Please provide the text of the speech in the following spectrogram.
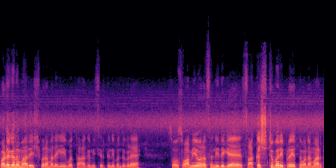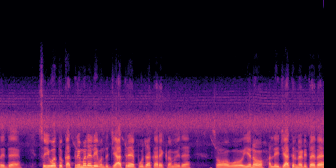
ಪಡಗಲು ಮಹದೇಶ್ವರ ಮಲೆಗೆ ಇವತ್ತು ಆಗಮಿಸಿರ್ತೀನಿ ಬಂಧುಗಳೇ. ಸೊ ಸ್ವಾಮಿಯವರ ಸನ್ನಿಧಿಗೆ ಸಾಕಷ್ಟು ಬಾರಿ ಪ್ರಯತ್ನವನ್ನು ಮಾಡ್ತಾ ಇದ್ದೆ. ಸೊ ಇವತ್ತು ಕತ್ರಿ ಮಲೆಯಲ್ಲಿ ಒಂದು ಜಾತ್ರೆ ಪೂಜಾ ಕಾರ್ಯಕ್ರಮವಿದೆ. ಸೊ ಏನೋ ಅಲ್ಲಿ ಜಾತ್ರೆ ನಡೀತಾ ಇದೆ.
